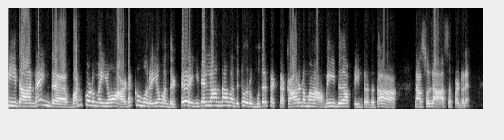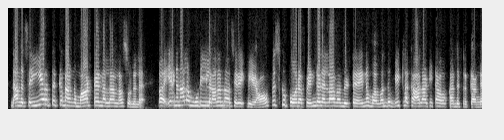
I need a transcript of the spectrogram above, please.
மீதான இந்த வன்கொடுமையும் அடக்குமுறையும் வந்துட்டு இதெல்லாம் தான் வந்துட்டு ஒரு முதற்கட்ட காரணமா அமையுது அப்படின்றதுதான் நான் சொல்ல ஆசைப்படுறேன். நாங்க செய்யறதுக்கு நாங்க மாட்டேன்னு எல்லாம் எல்லாம் சொல்லல. எங்கனால முடியலனால நான் சரி ஆபீஸ்க்கு போற பெண்கள் எல்லாம் வந்துட்டு என்ன வந்து வீட்டுல காலாட்டிட்டா உட்காந்துட்டு இருக்காங்க.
